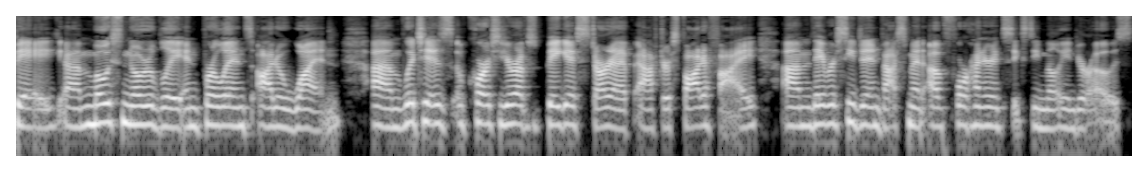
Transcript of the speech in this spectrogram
big, um, most notably in Berlin's AUTO1, um, which is, of course, Europe's biggest startup after Spotify. Um, they received an investment of 460 million euros.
